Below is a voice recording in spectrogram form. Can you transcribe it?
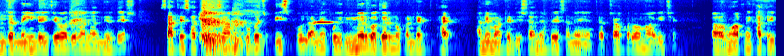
અંદર નહીં લઈ જવા દેવાના નિર્દેશ. સાથે સાથે એક્ઝામ ખૂબ જ પીસફુલ અને કોઈ રૂમર વગરનો કન્ડક્ટ થાય, આને માટે દિશા નિર્દેશ અને ચર્ચાઓ કરવામાં આવી છે. હું આપને ખાતરી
